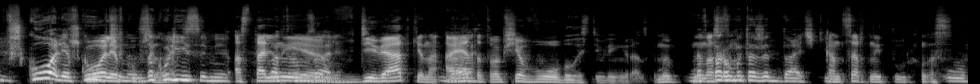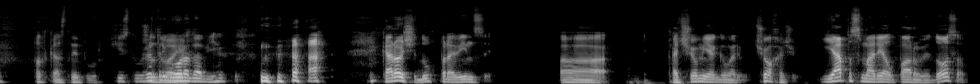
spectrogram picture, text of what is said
В школе, в школе в Купчино, за кулисами. В остальные в Девяткино, а этот вообще в области в Ленинградской. Мы, На втором этаже дачки. концертный тур у нас, Уф, подкастный тур. чисто, уже три города объехали. Короче, дух провинции. А, о чем я говорю? Что хочу? Я посмотрел пару видосов,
